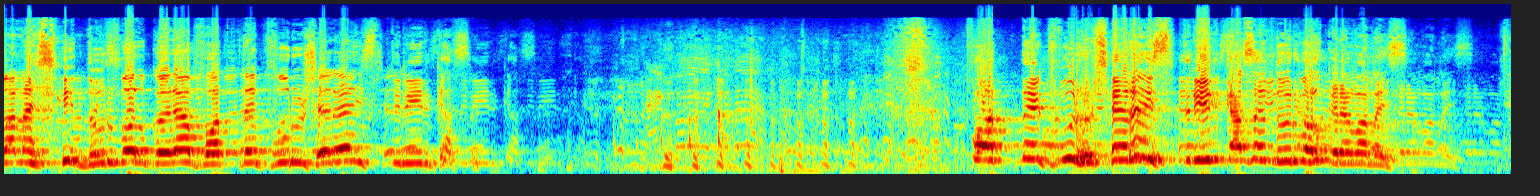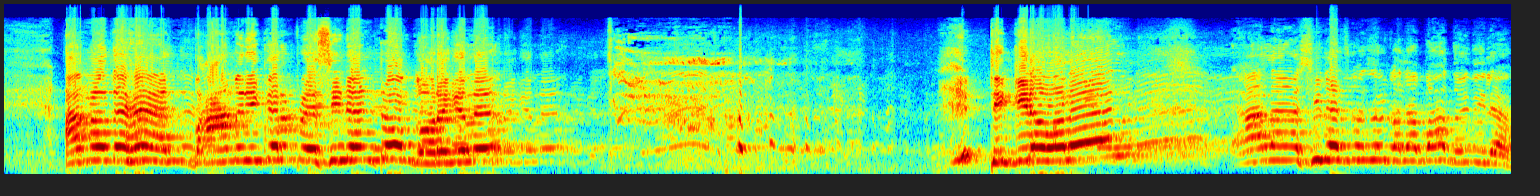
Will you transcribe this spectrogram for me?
বানাইছি, দুর্বল কইরা প্রত্যেক পুরুষের স্ত্রীর কাছে। প্রত্যেক পুরুষের স্ত্রীর কাছে দুর্বল করে বানাইছে। আমরা দেখেন, আমেরিকার প্রেসিডেন্টও ঘরে গেলে। ঠিক কিনা বলেন? সিরাজগঞ্জের কথা বাদ হই দিলাম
